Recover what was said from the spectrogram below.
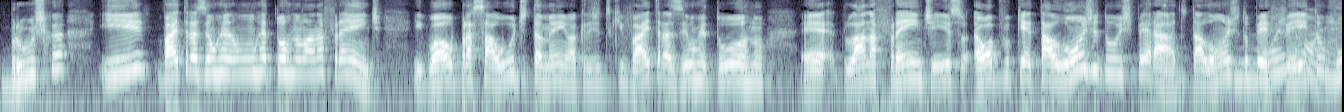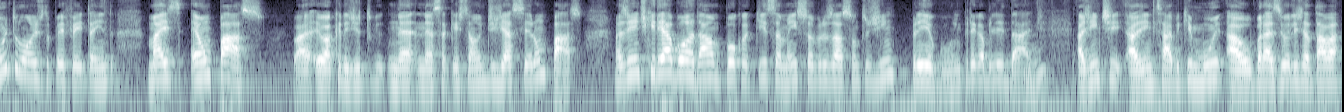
brusca e vai trazer um, um retorno lá na frente. Igual para a saúde também, eu acredito que vai trazer um retorno é, lá na frente. Isso é óbvio que está longe do esperado, está longe do Muito perfeito, longe. muito longe do perfeito ainda, mas é um passo. Eu acredito ne- nessa questão de já ser um passo. Mas a gente queria abordar um pouco aqui também sobre os assuntos de emprego, empregabilidade. A, gente, a gente sabe que muito, ah, o Brasil ele já estava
